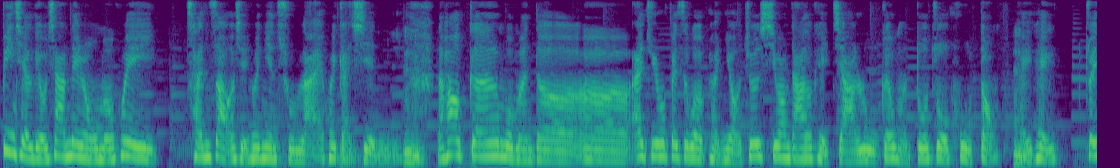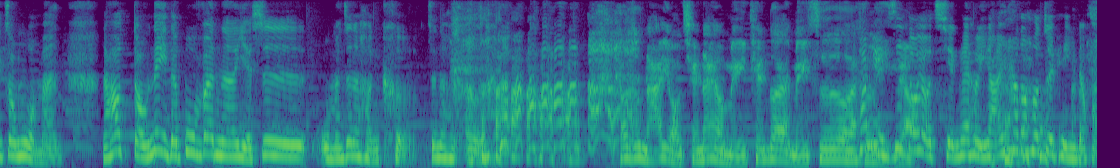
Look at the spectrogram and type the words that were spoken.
并且留下内容，我们会。参照，而且会念出来，会感谢你。嗯，然后跟我们的呃 IG 或 Facebook 的朋友，就是希望大家都可以加入，跟我们多做互动，可以可以。追踪我们，然后抖内的部分呢，也是我们真的很渴，真的很饿。他说哪有前男友每一天都在，每一次都在他每次都有钱可以喝饮料，因为他都喝最便宜的红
